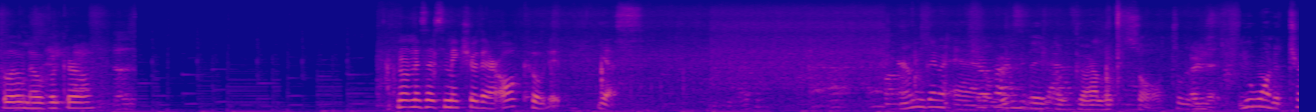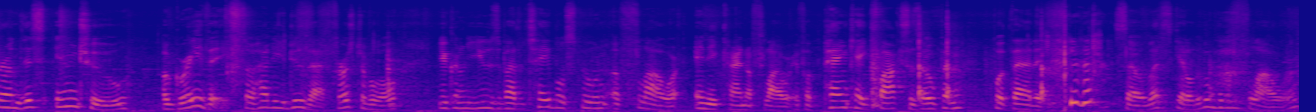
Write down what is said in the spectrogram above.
Hello, Nova girl. Does- Nonna says to make sure they're all coated. Yes. I'm gonna add a little bit of garlic salt, a little bit. You want to turn this into a gravy. So how do you do that? First of all, you're gonna use about a tablespoon of flour, any kind of flour. If a pancake box is open, put that in. so let's get a little bit of flour.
